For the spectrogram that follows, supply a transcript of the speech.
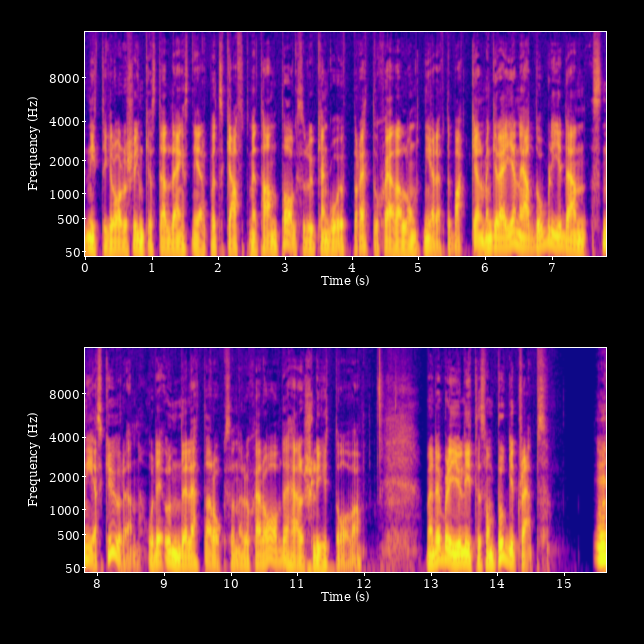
90 graders vinkelställ längst ner på ett skaft med tandtag. Så du kan gå upprätt och skära långt ner efter backen. Men grejen är att då blir den sneskuren. Och det underlättar också när du skär av det här slyt då va. Men det blir ju lite som boogie traps. Mm.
